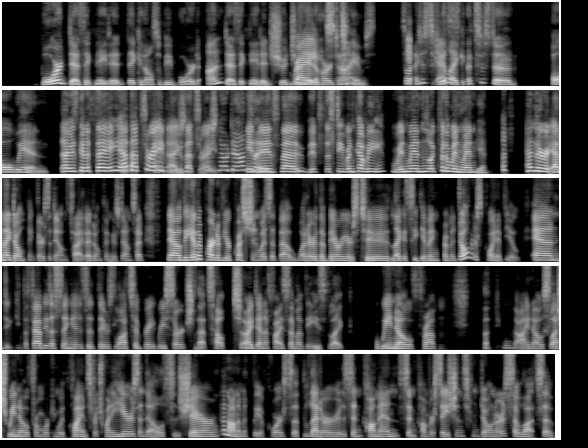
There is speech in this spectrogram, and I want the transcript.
board designated, they can also be board undesignated should you right. hit hard times. So I just feel yes. like that's just a all win. I was gonna say, yeah, that's right. I, that's right. There's no downside. It is the it's the Stephen Covey win-win. Look for the win-win. Yeah. And there, and I don't think there's a downside. I don't think there's downside. Now, the other part of your question was about what are the barriers to legacy giving from a donor's point of view. And the fabulous thing is that there's lots of great research that's helped identify some of these. Like we know from, uh, I know slash we know from working with clients for 20 years, and they'll share anonymously, of course, uh, letters and comments and conversations from donors. So lots of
